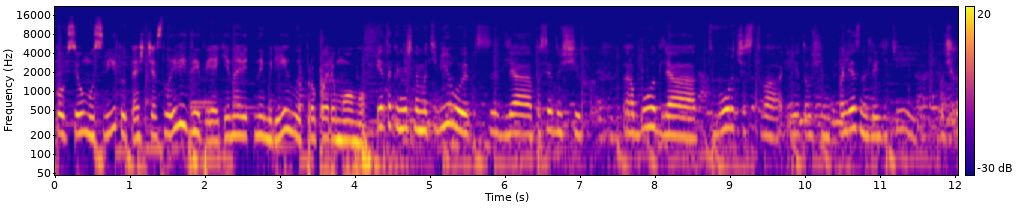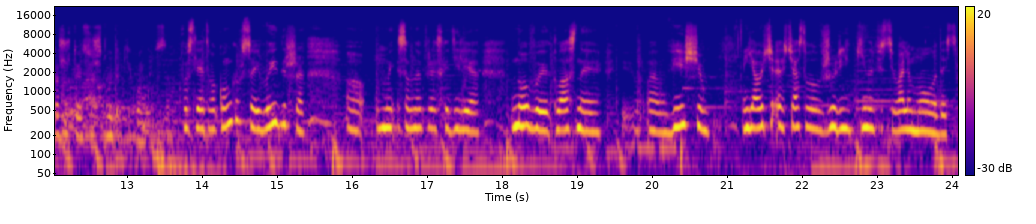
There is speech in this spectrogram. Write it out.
по всьому світу та щасливі діти, які навіть не мріяли про перемогу. Это, конечно, мотивирует для последующих работ, для творчества. И это очень полезно для детей. Очень хорошо, что существуют такие конкурсы. После этого конкурса и выигрыша э, мы- со мной происходили новые классные э, вещи. Я участвовала в жюри кинофестиваля «Молодость».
